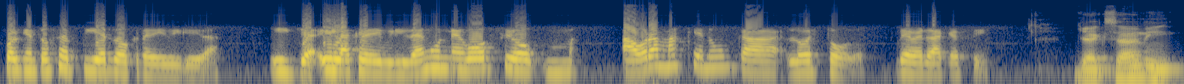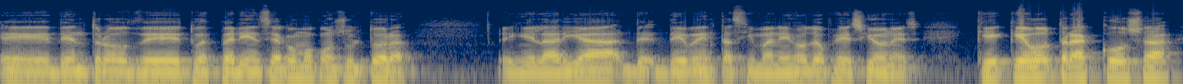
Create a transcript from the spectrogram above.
porque entonces pierdo credibilidad. Y, ya, y la credibilidad en un negocio, ahora más que nunca, lo es todo, de verdad que sí. Yaxani, eh, dentro de tu experiencia como consultora en el área de, ventas y manejo de objeciones, ¿qué, otra cosa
